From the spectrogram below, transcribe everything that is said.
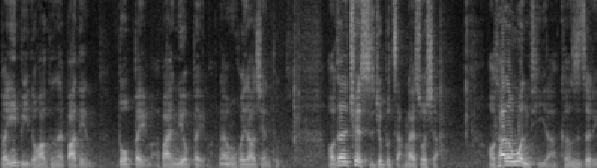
本一比的话，可能才八点。多倍嘛，八点六倍嘛。来，我们回到线图。哦，但是确实就不涨。来缩小。哦，它的问题啊，可能是这里。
